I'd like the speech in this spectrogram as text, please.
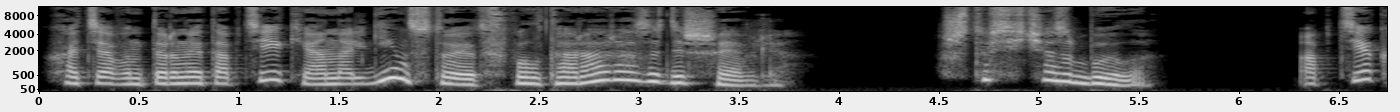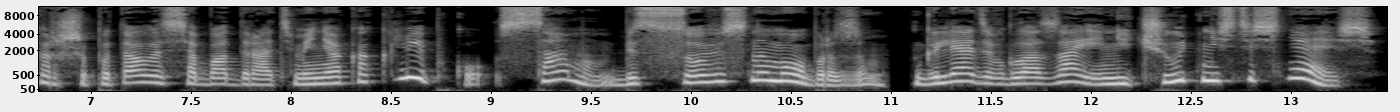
хотя в интернет-аптеке анальгин стоит в полтора раза дешевле. Что сейчас было? Аптекарша пыталась ободрать меня как липку, самым бессовестным образом, глядя в глаза и ничуть не стесняясь.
